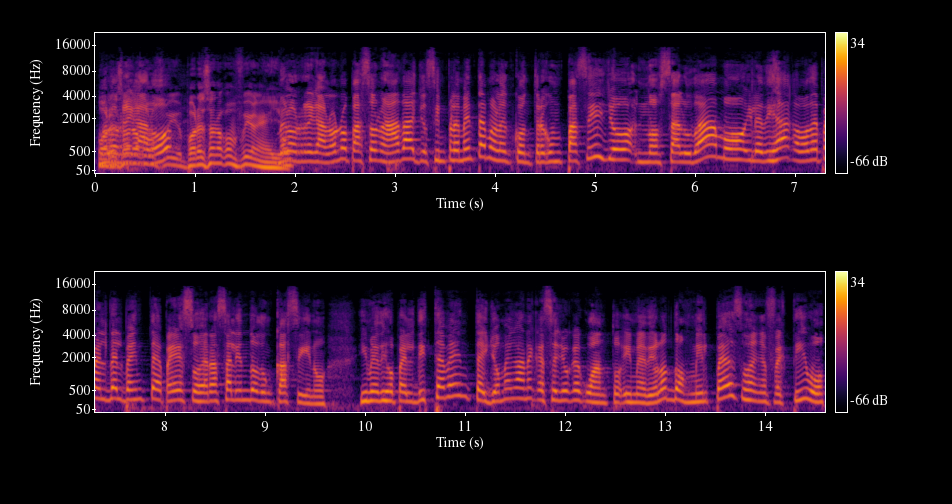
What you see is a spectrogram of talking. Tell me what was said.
Por Me lo eso, no regaló. confío, por eso no confío en ellos. Me lo regaló, no pasó nada. Yo simplemente me lo encontré en un pasillo, nos saludamos y le dije, "Ah, acabo de perder 20 pesos, era saliendo de un casino. Y me dijo, perdiste 20, y yo me gané qué sé yo qué cuánto. Y me dio los 2.000 pesos en efectivo,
